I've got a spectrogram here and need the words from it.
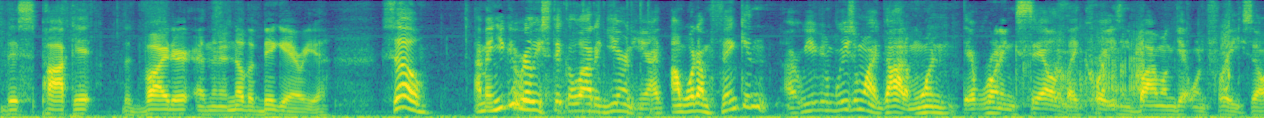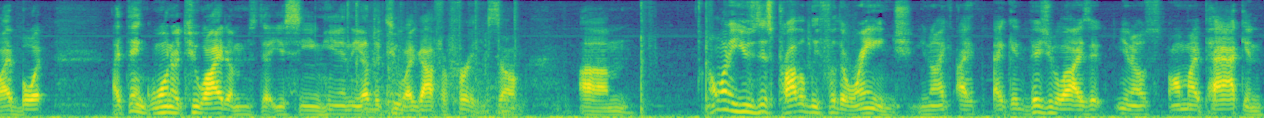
This pocket, the divider, and then another big area. So I mean, you can really stick a lot of gear in here. I, what I'm thinking, uh, even reason why I got them, one, they're running sales like crazy, buy one get one free. So I bought, I think one or two items that you're seeing here, and the other two I got for free. So um, I want to use this probably for the range. You know, I, I I can visualize it, you know, on my pack, and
